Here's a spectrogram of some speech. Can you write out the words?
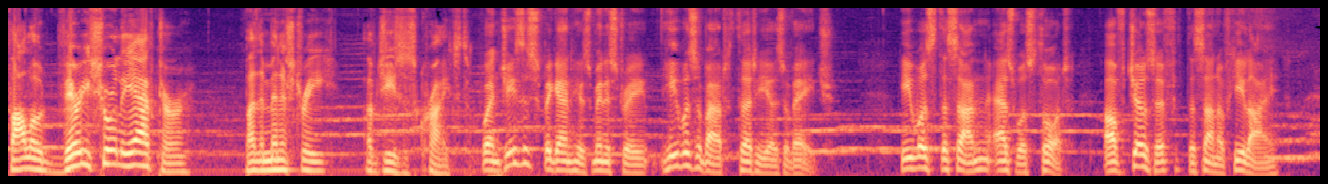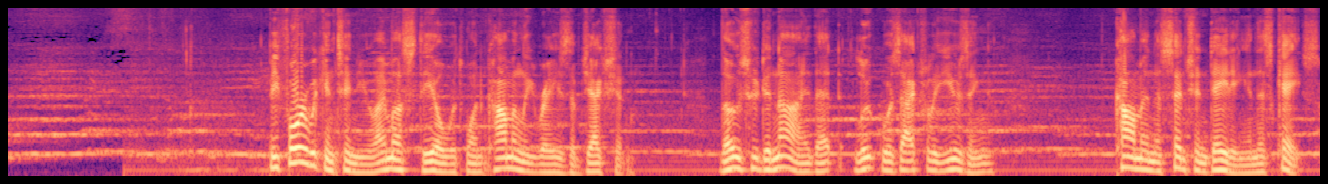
followed very shortly after by the ministry of Jesus Christ. When Jesus began his ministry, he was about thirty years of age. He was the son, as was thought, of Joseph, the son of Heli, Before we continue, I must deal with one commonly raised objection. Those who deny that Luke was actually using common ascension dating in this case.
